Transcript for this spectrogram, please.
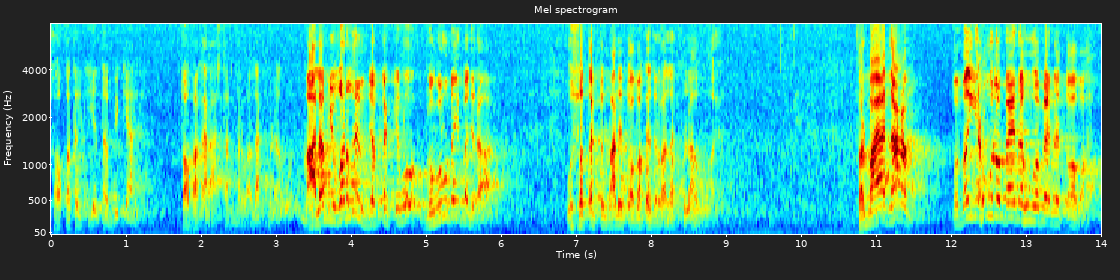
سو قتل کیے تب بھی کیا ہے؟ توبہ کا راستہ دروازہ کھلا ہوا معلوم یغرغر، جب تک کہ وہ گگرو نہیں بج رہا۔ اس وقت تک تمہارے توبہ کا دروازہ کھلا ہوا ہے۔ فرمایا نام وہ میں یہ بین ہوں بین توبہ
